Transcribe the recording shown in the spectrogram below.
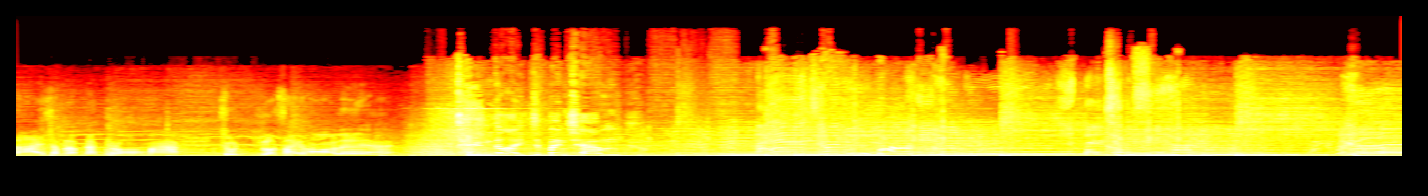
ร้ายสำหรับนักร้องมาก สุดรถไฟเหาะเลยฮะ ทีมใดจะเป็นแชมป์แต่ฉันบอกให้หักแต่ฉันสิหักเธอ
